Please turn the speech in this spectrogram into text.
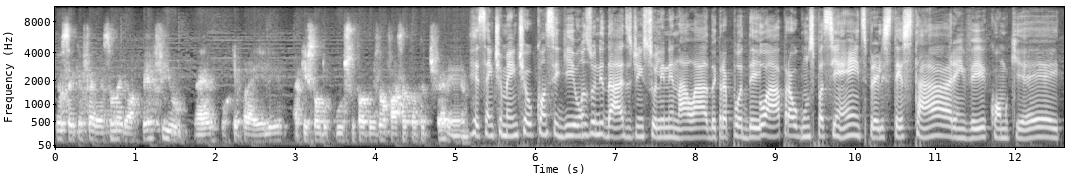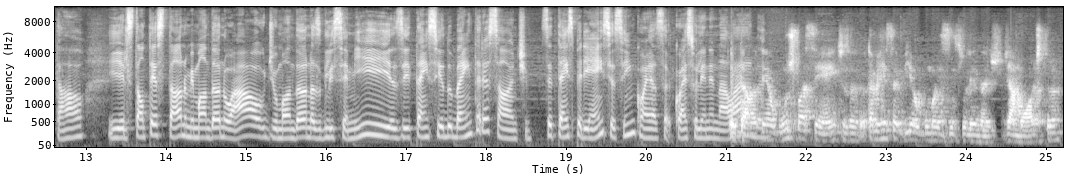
eu sei que oferece o melhor perfil, né? Porque para ele a questão do custo talvez não faça tanta diferença. Recentemente eu consegui umas unidades de insulina inalada para poder doar para alguns pacientes, para eles testarem, ver como que é e tal. E eles estão testando, me mandando áudio, mandando as glicemias e tem sido bem interessante. Você tem experiência assim com essa com a insulina inalada? Então, eu tenho alguns pacientes, eu também recebi algumas insulinas de amostra.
